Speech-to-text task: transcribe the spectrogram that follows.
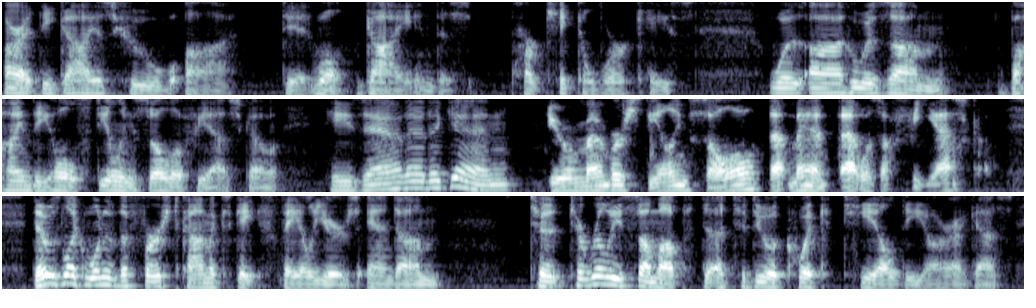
All right, the guys who uh, did well, guy in this particular case was uh, who was um, behind the whole stealing solo fiasco. He's at it again. You remember stealing solo? That man, that was a fiasco. That was like one of the first Comicsgate failures, and um, to to really sum up, to, to do a quick TLDR, I guess.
